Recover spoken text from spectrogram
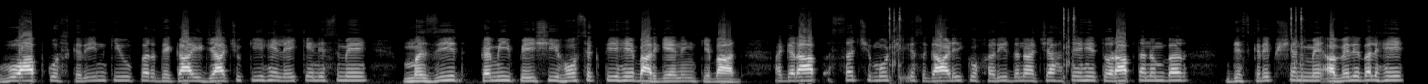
वो आपको स्क्रीन के ऊपर दिखाई जा चुकी है, लेकिन इसमें मज़ीद कमी पेशी हो सकती है बारगेनिंग के बाद। अगर आप सचमुच इस गाड़ी को ख़रीदना चाहते हैं तो रबता नंबर डिस्क्रिप्शन में अवेलेबल है।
